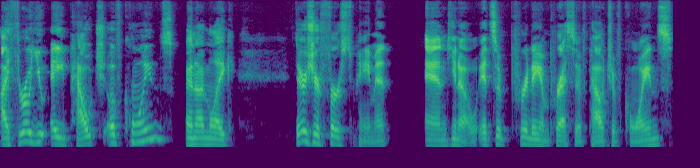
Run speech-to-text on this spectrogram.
I throw you a pouch of coins, and I'm like, "There's your first payment." And you know, it's a pretty impressive pouch of coins.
